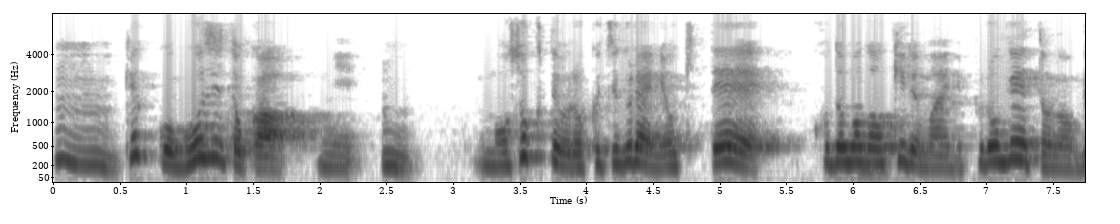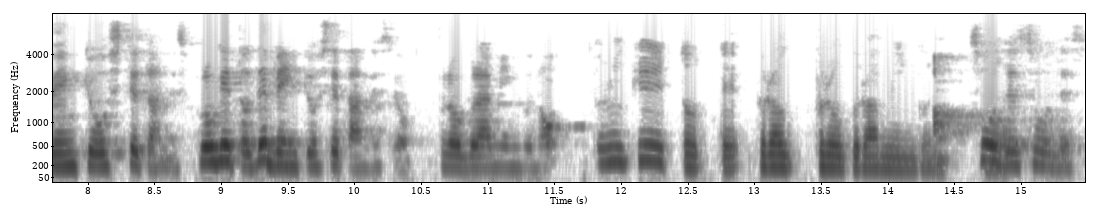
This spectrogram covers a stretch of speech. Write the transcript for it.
うん結構5時とかに、うん。うん。もう遅くても6時ぐらいに起きて、子供が起きる前にプロゲートの勉強をしてたんです。プロゲートで勉強してたんですよ。プログラミングの。プロゲートってプロ、プログラミングの？あ、そうです、そうです。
